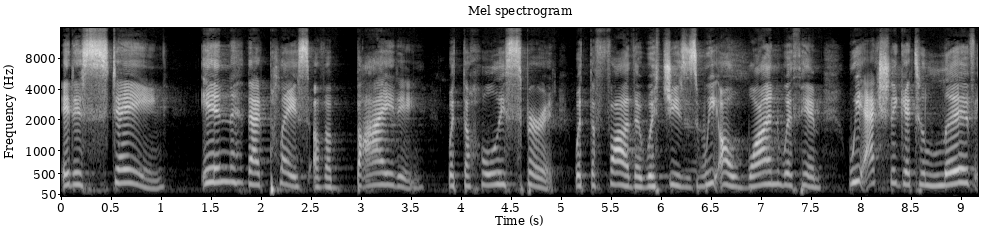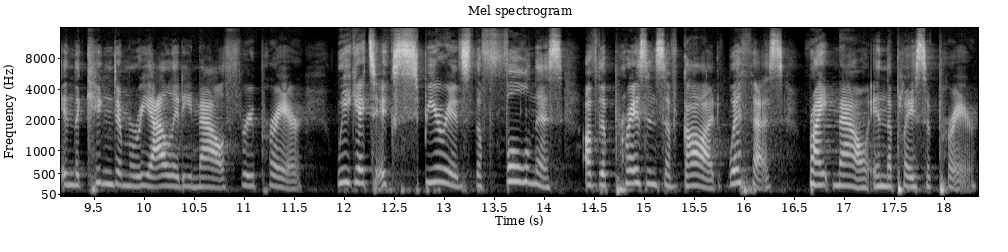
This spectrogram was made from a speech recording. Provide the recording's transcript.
It is staying in that place of abiding with the Holy Spirit, with the Father, with Jesus. We are one with Him. We actually get to live in the kingdom reality now through prayer. We get to experience the fullness of the presence of God with us right now in the place of prayer.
